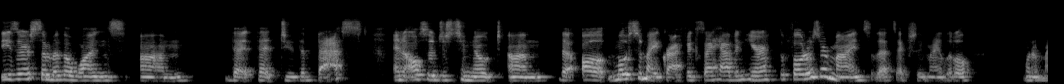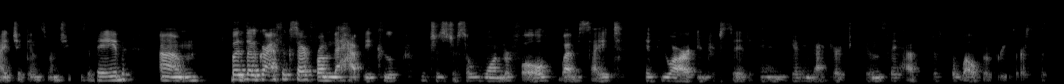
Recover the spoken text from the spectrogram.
these are some of the ones um, that that do the best. And also just to note um, that all most of my graphics I have in here, the photos are mine. So that's actually my little one of my chickens when she was a babe. Um, but the graphics are from the Happy Coop, which is just a wonderful website. If you are interested in getting backyard chickens, they have just a wealth of resources.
